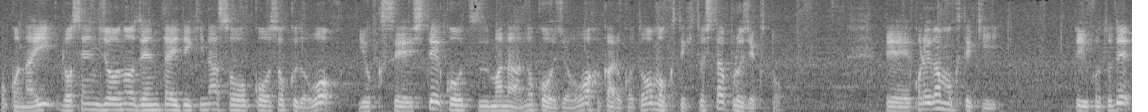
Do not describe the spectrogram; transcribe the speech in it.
行い路線上の全体的な走行速度を抑制して交通マナーの向上を図ることを目的としたプロジェクト、えーこれが目的。ということで、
